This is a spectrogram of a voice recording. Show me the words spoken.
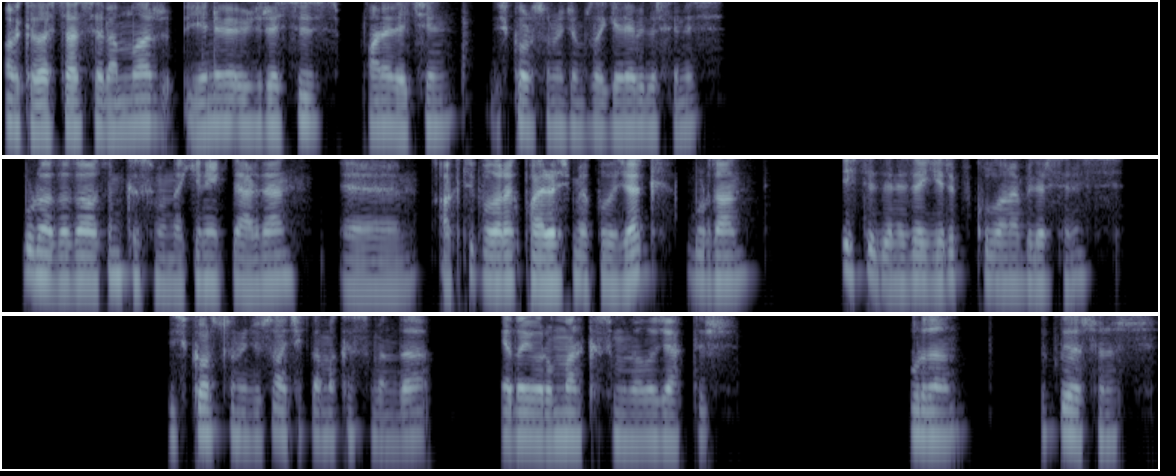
Arkadaşlar selamlar. Yeni ve ücretsiz panel için Discord sunucumuza gelebilirsiniz. Burada dağıtım kısmındaki linklerden eee, aktif olarak paylaşım yapılacak. Buradan istediğinize girip kullanabilirsiniz. Discord sunucusu açıklama kısmında ya da yorumlar kısmında olacaktır. Buradan tıklıyorsunuz.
